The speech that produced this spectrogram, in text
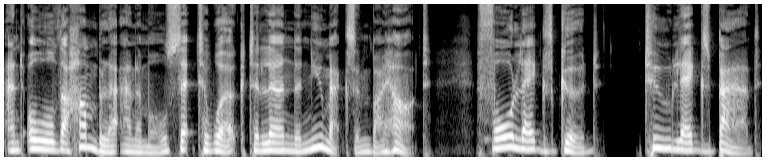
And all the humbler animals set to work to learn the new maxim by heart. Four legs good, two legs bad,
